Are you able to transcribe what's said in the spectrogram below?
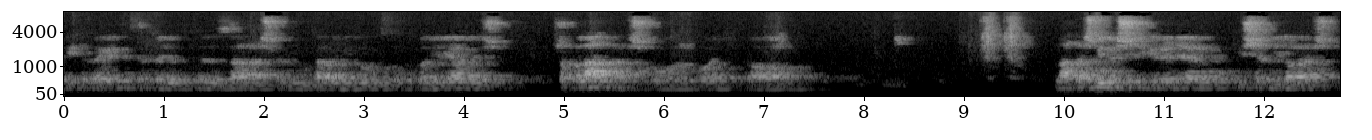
Péter megérkezett, bejött zárás körül utána, hogy dolgoztunk a galériába, és csak a látásról, vagy a látás minőségére egy ilyen kisebb villanás.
